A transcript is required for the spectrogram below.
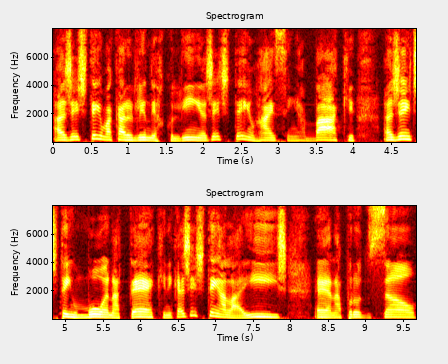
A gente tem uma Carolina Herculin, a gente tem o Heisen Abac, a gente tem o Moa na técnica, a gente tem a Laís é, na produção.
